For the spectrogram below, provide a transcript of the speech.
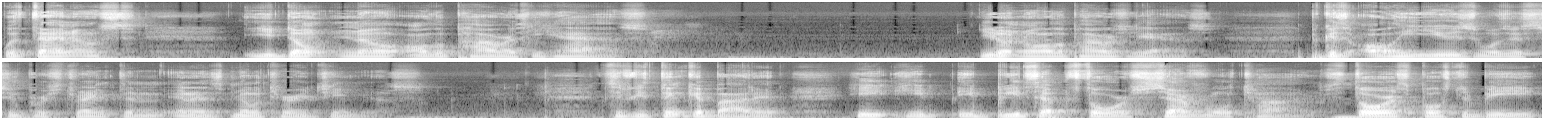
With Thanos, you don't know all the powers he has. You don't know all the powers he has because all he used was his super strength and, and his military genius. So if you think about it, he, he he beats up Thor several times. Thor is supposed to be,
